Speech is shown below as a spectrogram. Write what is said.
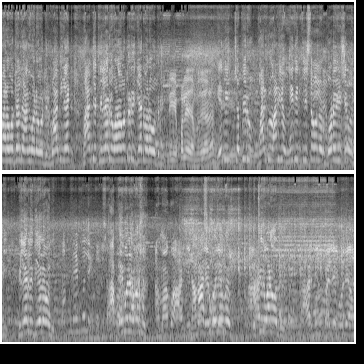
పడగొట్టాలి నాది పడగొట్టారు వాంతి గేట్ వాంతి పిల్లర్లు పడగొట్టరు గేట్ పడగొట్టరు. ఏది? చెప్పారు వాడికి వాడికి నీది తీస్తామన్నారు గోడ తీసేవాడి పిల్లర్లు తీయలేమని నమాజ్ हमको आठ दिन नमाज को बोले मैं వచ్చిరు వాడు కొట్టు आठ दिन पहले बोले हम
